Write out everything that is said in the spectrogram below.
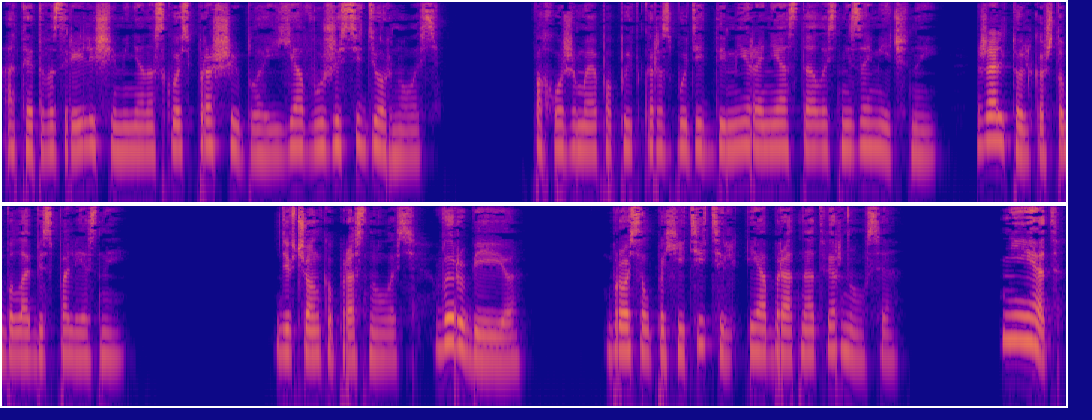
От этого зрелища меня насквозь прошибло, и я в ужасе дернулась. Похоже, моя попытка разбудить Демира не осталась незамеченной. Жаль только, что была бесполезной. Девчонка проснулась. «Выруби ее», — бросил похититель и обратно отвернулся. «Нет»,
